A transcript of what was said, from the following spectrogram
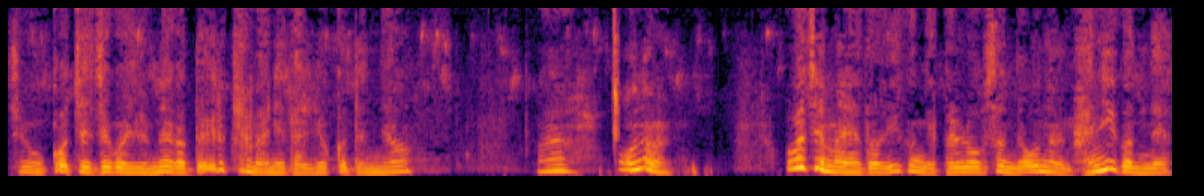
지금 꽃에 지고 열매가 또 이렇게 많이 달렸거든요. 아, 오늘 어제만 해도 익은 게 별로 없었는데 오늘 많이 익었네.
